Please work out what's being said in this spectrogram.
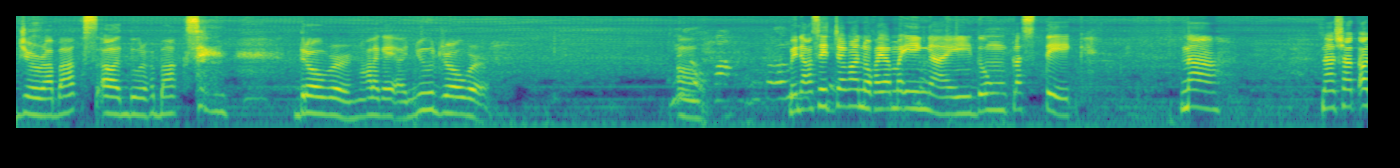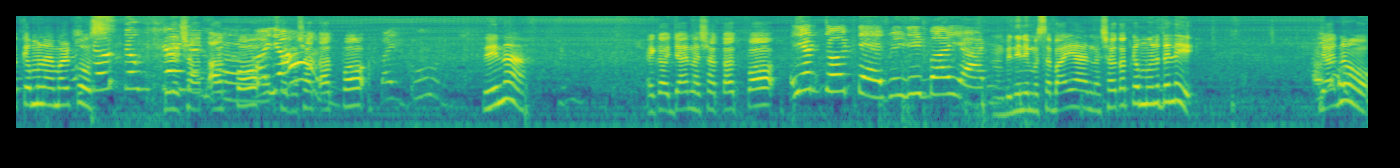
Durabox, oh, Durabox. drawer. Nakalagay, oh, new drawer. Oh. May nakasit siyang ano, kaya maingay, doong plastic na na shout out ka muna, Marcos. Dili, shout out po. Sige, shout out po. Dili na. Ikaw dyan, na shout out po. Ayan, Tote. Bili ba yan? Ang binili mo sa bayan. Shoutout ka muna dali. Yan o.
